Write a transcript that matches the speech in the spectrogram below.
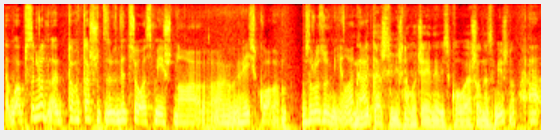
абсолютно, тобто, що від цього смішно е, військовим. Зрозуміло. Мені так? теж смішно, хоча і не військове, а що не смішно? А, а-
